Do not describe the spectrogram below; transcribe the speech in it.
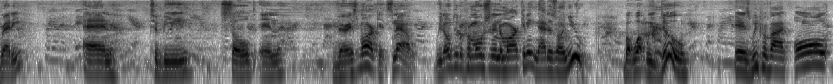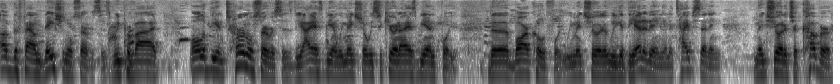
ready and to be sold in various markets. Now, we don't do the promotion and the marketing, that is on you. But what we do is we provide all of the foundational services. We provide all of the internal services, the ISBN. We make sure we secure an ISBN for you, the barcode for you. We make sure that we get the editing and the typesetting. Make sure that your cover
